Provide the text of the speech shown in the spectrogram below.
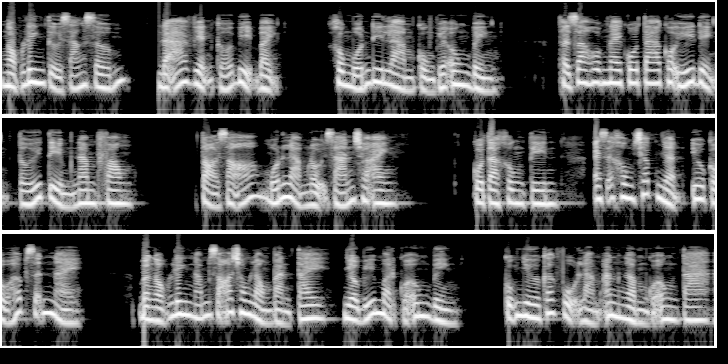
Ngọc Linh từ sáng sớm đã viện cớ bị bệnh, không muốn đi làm cùng với ông Bình. Thật ra hôm nay cô ta có ý định tới tìm Nam Phong, tỏ rõ muốn làm nội gián cho anh. Cô ta không tin anh sẽ không chấp nhận yêu cầu hấp dẫn này. Bà Ngọc Linh nắm rõ trong lòng bàn tay nhiều bí mật của ông Bình, cũng như các vụ làm ăn ngầm của ông ta.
